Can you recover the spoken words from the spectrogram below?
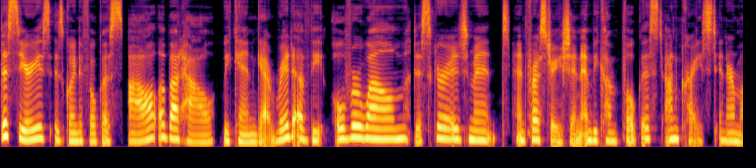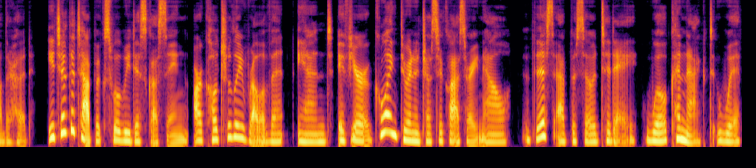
This series is going to focus all about how we can get rid of the overwhelm, discouragement, and frustration and become focused on Christ in our motherhood. Each of the topics we'll be discussing are culturally relevant, and if you're going through an entrusted class right now, this episode today will connect with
